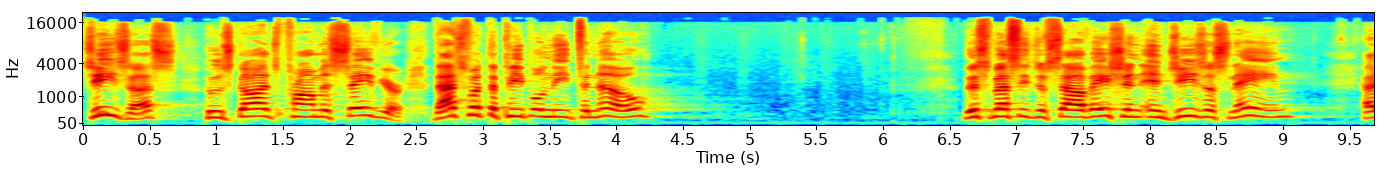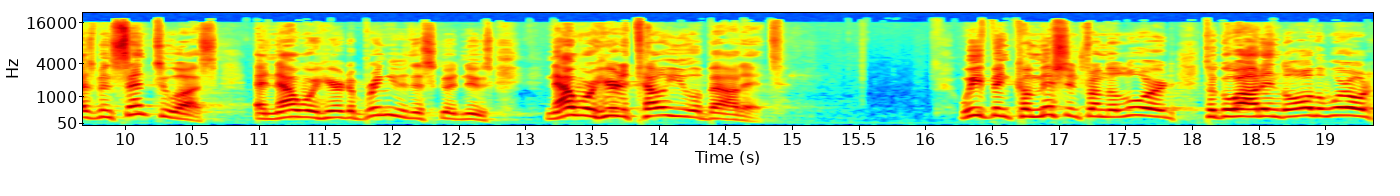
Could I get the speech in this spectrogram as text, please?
Jesus, who's God's promised Savior. That's what the people need to know. This message of salvation in Jesus' name has been sent to us, and now we're here to bring you this good news. Now we're here to tell you about it. We've been commissioned from the Lord to go out into all the world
